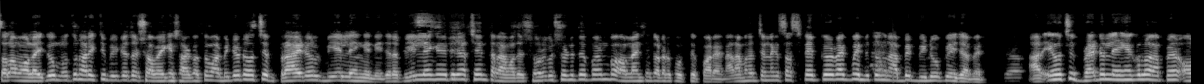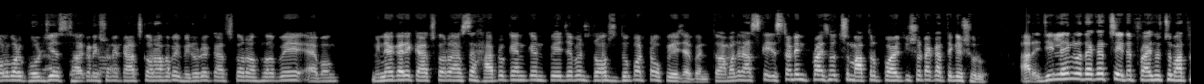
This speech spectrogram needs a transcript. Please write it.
সালাম আলাইকুম। নতুন আরেকটি ভিডিওতে সবাইকে স্বাগতম। আর ভিডিওটা হচ্ছে ব্রাইডাল বিয়ের লেহেঙ্গা নিয়ে। যারা বিয়ের লেহেঙ্গা নিতে যাচ্ছেন, তারা আমাদের শুনে নিতে পারেন বা অনলাইন থেকে অর্ডার করতে পারেন। আর আমাদের চ্যানেলকে সাবস্ক্রাইব করে রাখবেন নতুন আপডেট ভিডিও পেয়ে যাবেন। আর এই হচ্ছে ব্রাইডাল লেহেঙ্গা গুলো আপনার অল ওভার গর্জিয়াস ঢাকা ডিশনে কাজ করা হবে মিররে কাজ করা হবে এবং মিনাকারি কাজ করা আছে। হাঁটু ক্যান ক্যান পেয়ে যাবেন টপস দুপাট্টাও পেয়ে যাবেন। তো আমাদের আজকে স্টার্টিং প্রাইস হচ্ছে মাত্র পঁয়ত্রিশশো টাকা থেকে শুরু। আর যে লেহেঙ্গা দেখাচ্ছে এটা প্রাইস হচ্ছে মাত্র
